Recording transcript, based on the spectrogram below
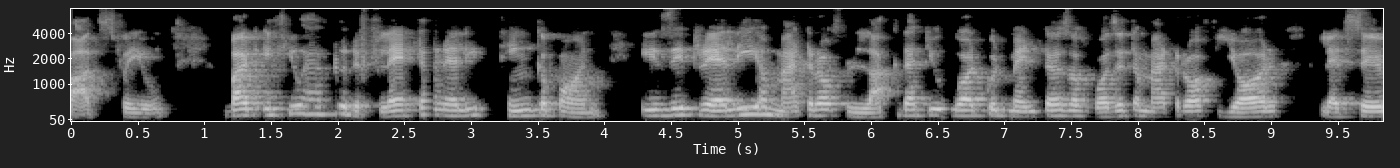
paths for you but if you have to reflect and really think upon is it really a matter of luck that you got good mentors or was it a matter of your let's say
